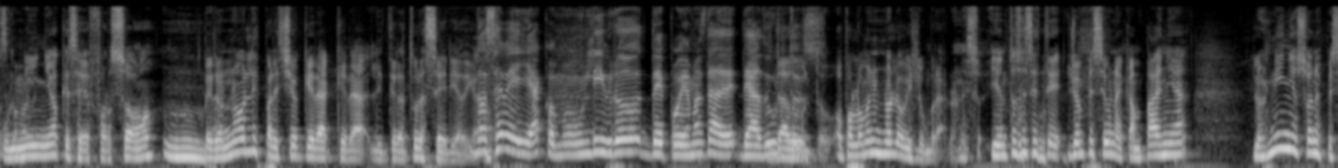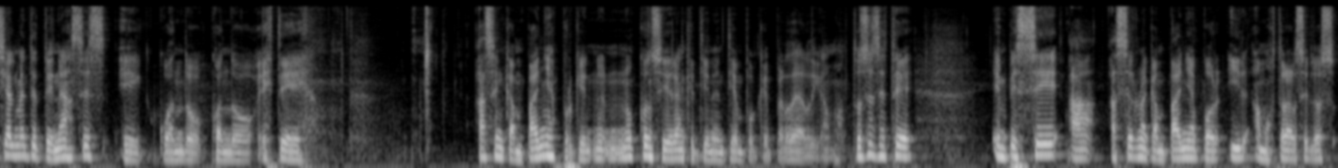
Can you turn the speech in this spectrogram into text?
un niño que se esforzó, Mm. pero no les pareció que era, que era literatura seria, digamos No se veía como un libro de poemas de, de adultos. de adulto, o por lo menos no lo vislumbraron eso. Y entonces este, yo empecé una campaña. Los niños son especialmente tenaces eh, cuando, cuando este, hacen campañas porque no, no consideran que tienen tiempo que perder, digamos. Entonces este, empecé a hacer una campaña por ir a mostrárselos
